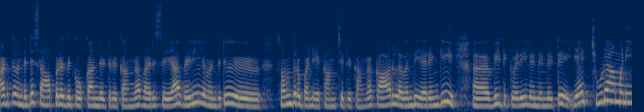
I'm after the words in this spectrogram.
அடுத்து வந்துட்டு சாப்பிட்றதுக்கு உட்காந்துட்டு இருக்காங்க வரிசையாக வெளியில் வந்துட்டு சவுந்தர பாண்டியை காமிச்சிட்டு இருக்காங்க காரில் வந்து இறங்கி வீட்டுக்கு வெளியில் நின்றுட்டு ஏ சூடாமணி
